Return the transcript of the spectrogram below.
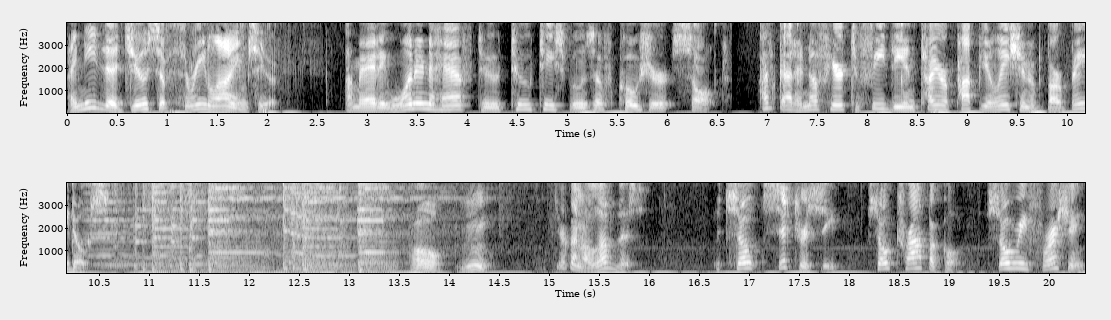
I need the juice of three limes here. I'm adding one and a half to two teaspoons of kosher salt. I've got enough here to feed the entire population of Barbados. Oh, mmm. You're to love this. It's so citrusy, so tropical, so refreshing.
